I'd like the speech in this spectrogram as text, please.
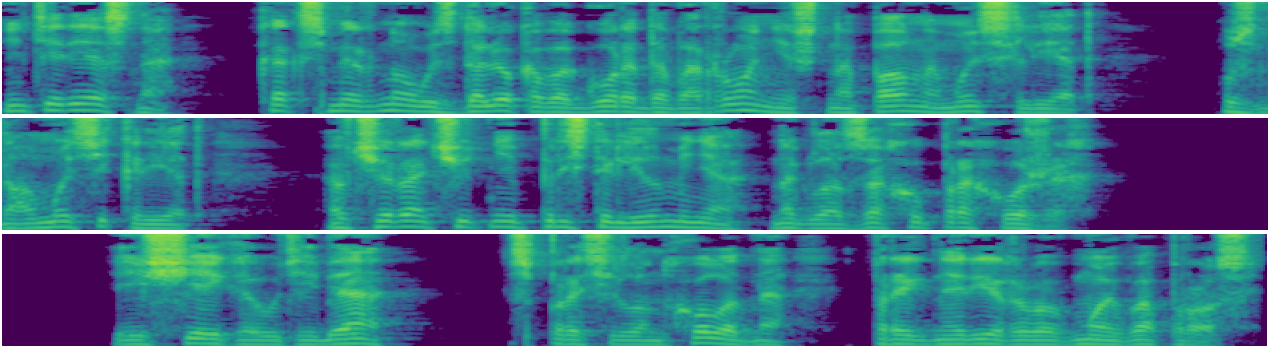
Интересно, как Смирнов из далекого города Воронеж напал на мой след, узнал мой секрет, а вчера чуть не пристрелил меня на глазах у прохожих. «Ищейка у тебя?» — спросил он холодно, проигнорировав мой вопрос.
